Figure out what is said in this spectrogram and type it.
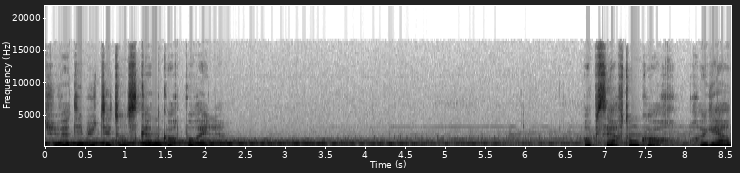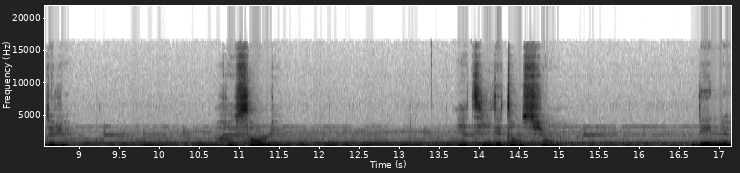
tu vas débuter ton scan corporel. Observe ton corps, regarde-le, ressens-le. Y a-t-il des tensions, des nœuds?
